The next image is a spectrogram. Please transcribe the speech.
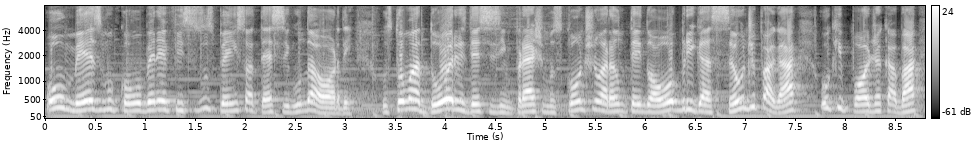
ou mesmo com o benefício suspenso até segunda ordem. Os tomadores desses empréstimos continuarão tendo a obrigação de pagar, o que pode acabar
